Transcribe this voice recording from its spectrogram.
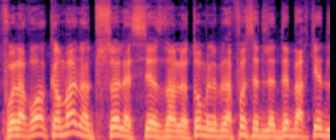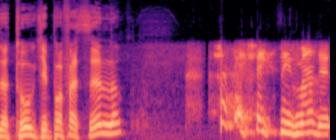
faut la voir comment dans tout ça, la sieste dans l'auto, mais la fois, c'est de le débarquer de l'auto qui est pas facile, là. effectivement, de,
